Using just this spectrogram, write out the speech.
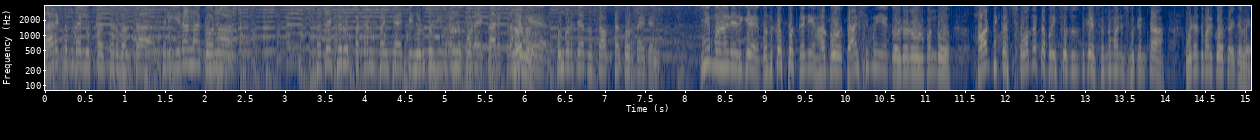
ಕಾರ್ಯಕ್ರಮದಲ್ಲಿ ಉಪಸ್ಥಿರುವಂತಹ ಶ್ರೀ ಈರಣ್ಣ ಗೋನಾಳ್ ಸದಸ್ಯರು ಪಟ್ಟಣ ಪಂಚಾಯತಿ ನುಡುಗುಲಿ ಇವರನ್ನು ಕೂಡ ಈ ಕಾರ್ಯಕ್ರಮಕ್ಕೆ ತುಂಬ ಹೃದಯದ ಸ್ವಾಗತ ಕೋರ್ತಾ ಇದ್ದೇನೆ. ಈ ಮಹಿಳೆಯರಿಗೆ ಮಧುಕಪ್ಪ ಗಣಿ ಹಾಗೂ ದಾಸಿಮಯ್ಯ ಗೌಡರವರು ಬಂದು ಹಾರ್ದಿಕ ಸ್ವಾಗತ ಬಯಸೋದ್ರ ಜೊತೆಗೆ ಸನ್ಮಾನಿಸಬೇಕಂತ ವಿನಂತಿ ಮಾಡಿಕೊಳ್ತಾ ಇದ್ದೇವೆ.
